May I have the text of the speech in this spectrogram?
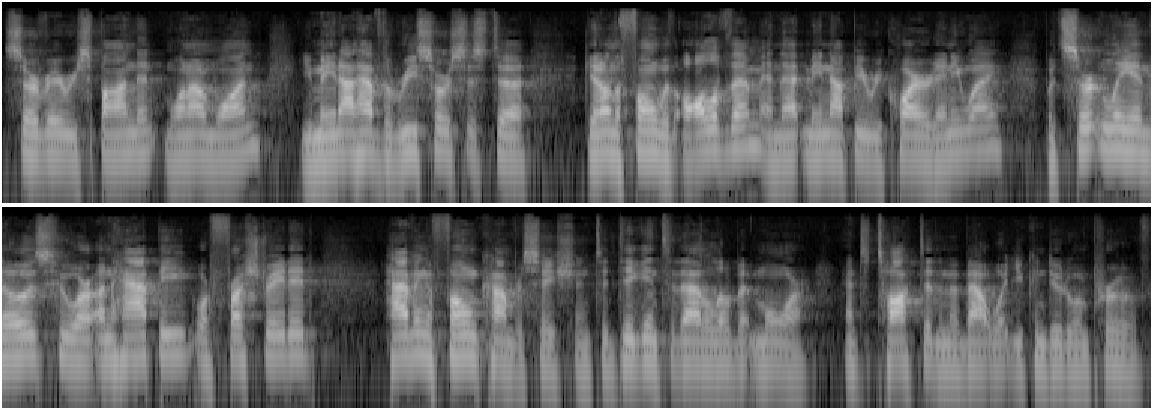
survey respondent one on one. You may not have the resources to get on the phone with all of them, and that may not be required anyway. But certainly in those who are unhappy or frustrated, having a phone conversation to dig into that a little bit more and to talk to them about what you can do to improve.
